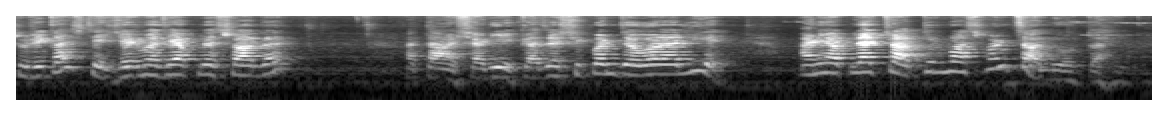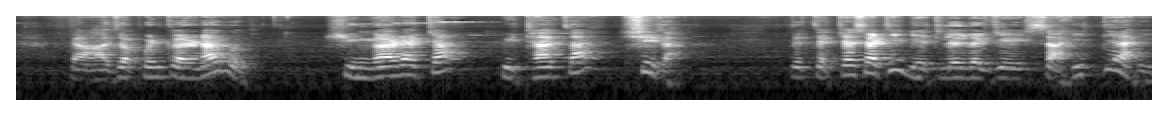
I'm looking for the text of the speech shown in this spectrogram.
सुरेखा स्टेजरमध्ये आपलं स्वागत. आता आषाढी एकादशी पण जवळ आली आहे आणि आपला चातुर्मास पण चालू होत आहे. तर आज आपण करणार आहोत शिंगाड्याच्या पिठाचा शिरा. तर त्याच्यासाठी घेतलेलं जे साहित्य आहे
